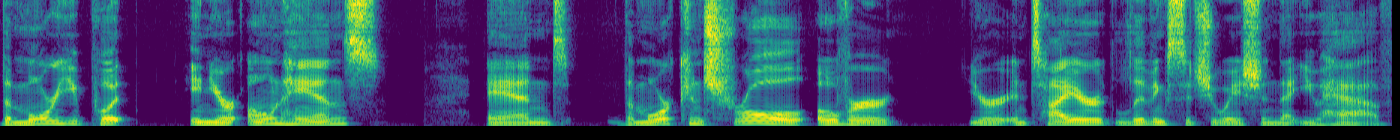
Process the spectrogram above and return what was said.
the more you put in your own hands and the more control over your entire living situation that you have.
